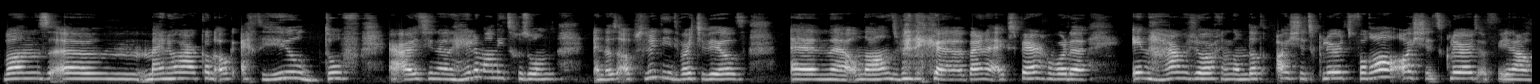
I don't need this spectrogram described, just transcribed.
Want um, mijn haar kan ook echt heel dof eruit zien en helemaal niet gezond. En dat is absoluut niet wat je wilt. En uh, onderhand ben ik uh, bijna expert geworden in haarverzorging. Omdat als je het kleurt, vooral als je het kleurt, of je nou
